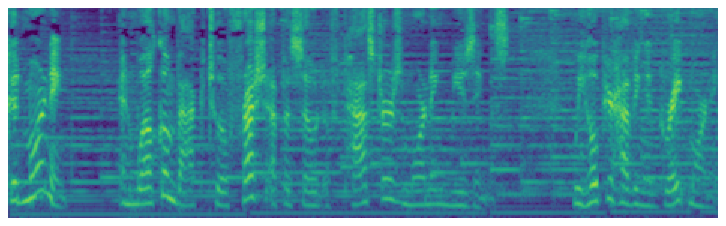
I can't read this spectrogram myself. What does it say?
Good morning, and welcome back to a fresh episode of Pastor's Morning Musings. We hope you're having a great morning.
